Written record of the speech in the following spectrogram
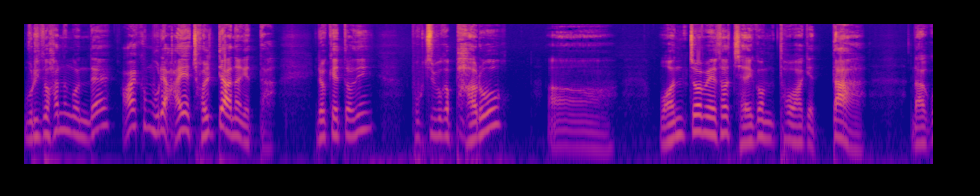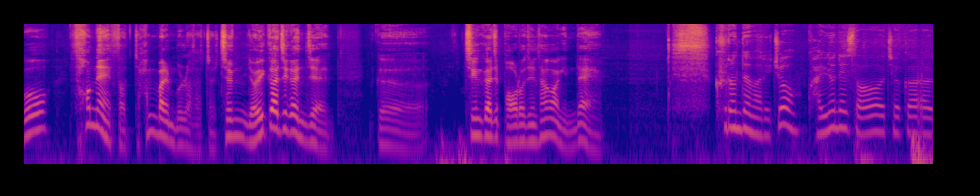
우리도 하는 건데, 아 그럼 우리 아예 절대 안 하겠다. 이렇게 했더니 복지부가 바로 어, 원점에서 재검토하겠다라고 선회했었죠. 한 발 물러섰죠. 지금 여기까지가 이제 그 지금까지 벌어진 상황인데 그런데 말이죠. 관련해서 제가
